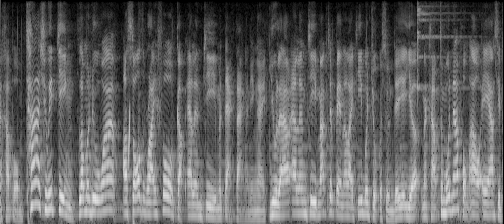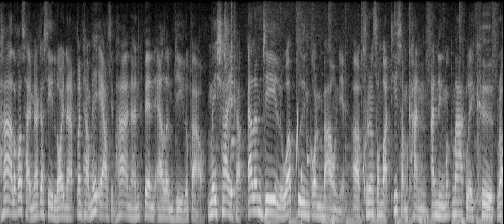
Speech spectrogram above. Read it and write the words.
นะครับผม ถ้าชีวิตจริงเรามาดูว่า assault rifle กับ LMG มันแตกต่างกันยังไง อยู่แล้ว LMG มักจะเป็นอะไรที่บรรจุกระสุนได้เยอะๆนะครับ สมมตินะผมเอา AR15 แล้วก็ใส่แมกกาซีน100นัด มันทำให้ AR15 นั้นเป็น LMG หรือเปล่า ไม่ใช่ครับ LMG หรือว่าปืนกลเบาเนี่ยคุณสมบัติที่สำคัญอันหนึงมากๆเลยคือ เรา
